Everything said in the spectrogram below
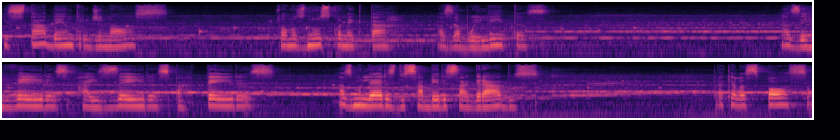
que está dentro de nós. Vamos nos conectar às abuelitas, as herveiras, raizeiras, parteiras, as mulheres dos saberes sagrados, para que elas possam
